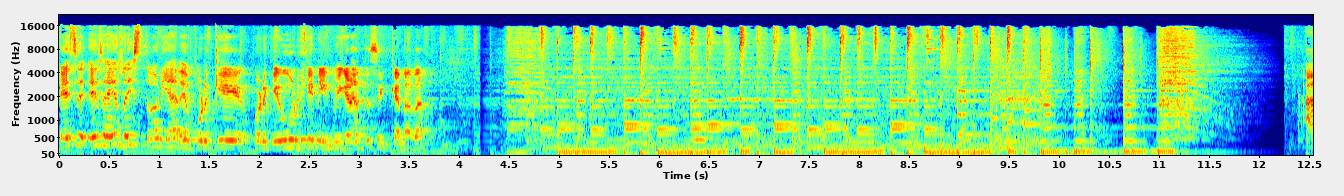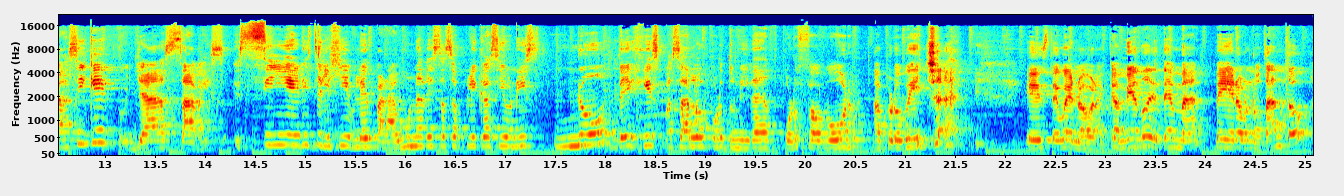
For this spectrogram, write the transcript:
esa es la historia de por qué, por qué urgen inmigrantes en Canadá. Así que ya sabes, si eres elegible para una de estas aplicaciones, no dejes pasar la oportunidad, por favor, aprovecha. Este, bueno, ahora cambiando de tema, pero no tanto,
